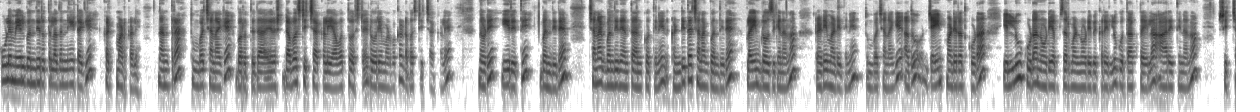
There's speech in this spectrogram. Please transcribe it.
ಕೂಳೆ ಮೇಲೆ ಬಂದಿರುತ್ತಲ್ಲ ಅದನ್ನು ನೀಟಾಗಿ ಕಟ್ ಮಾಡ್ಕೊಳ್ಳಿ. ನಂತರ ತುಂಬ ಚೆನ್ನಾಗೆ ಬರುತ್ತೆ. ದ ಡಬಲ್ ಸ್ಟಿಚ್ ಹಾಕೊಳ್ಳಿ ಯಾವತ್ತೂ ಅಷ್ಟೇ. ಡೋರಿ ಮಾಡ್ಬೇಕಾದ್ರೆ ಡಬಲ್ ಸ್ಟಿಚ್ ಹಾಕ್ಕೊಳ್ಳಿ ನೋಡಿ, ಈ ರೀತಿ ಬಂದಿದೆ. ಚೆನ್ನಾಗಿ ಬಂದಿದೆ ಅಂತ ಅನ್ಕೋತೀನಿ. ಖಂಡಿತ ಚೆನ್ನಾಗಿ ಬಂದಿದೆ. ಪ್ಲೈನ್ ಬ್ಲೌಸಿಗೆ ನಾನು ರೆಡಿ ಮಾಡಿದ್ದೀನಿ. ತುಂಬ ಚೆನ್ನಾಗಿ. ಅದು ಜೈಂಟ್ ಮಾಡಿರೋದು ಕೂಡ ಎಲ್ಲೂ ಕೂಡ ನೋಡಿ ಅಬ್ಸರ್ವ್ ಮಾಡಿ ನೋಡಿ ಬೇಕಾದ್ರೆ ಎಲ್ಲೂ ಗೊತ್ತಾಗ್ತಾ ಇಲ್ಲ. ಆ ರೀತಿ ನಾನು ಸ್ಟಿಚ್ಚ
